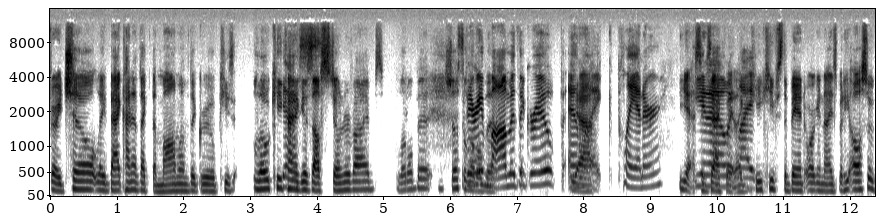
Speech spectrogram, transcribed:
very chill, laid back, kind of like the mom of the group. He's low key, kind of gives off stoner vibes a little bit, just a Very little bit. Very mom of the group and Yeah. like planner. Yes, you know, exactly. like, like- he keeps the band organized, but he also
